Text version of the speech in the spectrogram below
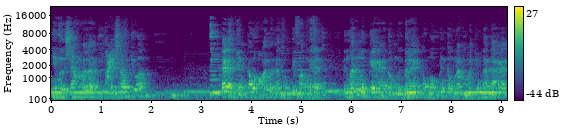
nhiều người sẽ hỏi là tại sao Chúa? Đây là dạng câu hỏi mà nó thuộc cái phần Kinh Thánh Luca đoạn 13 câu 1 đến câu 5 mà chúng ta đã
